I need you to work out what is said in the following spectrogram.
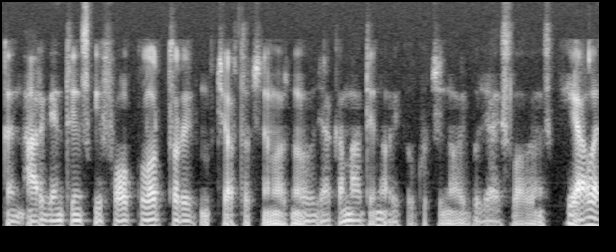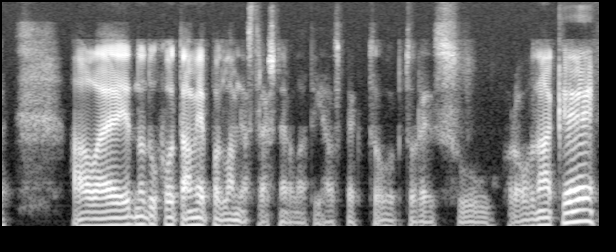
ten argentínsky folklór, ktorý čiastočne možno vďaka Martinovi Kukučinovi bude aj slovenský, ale ale jednoducho tam je podľa mňa strašne veľa tých aspektov, ktoré sú rovnaké.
